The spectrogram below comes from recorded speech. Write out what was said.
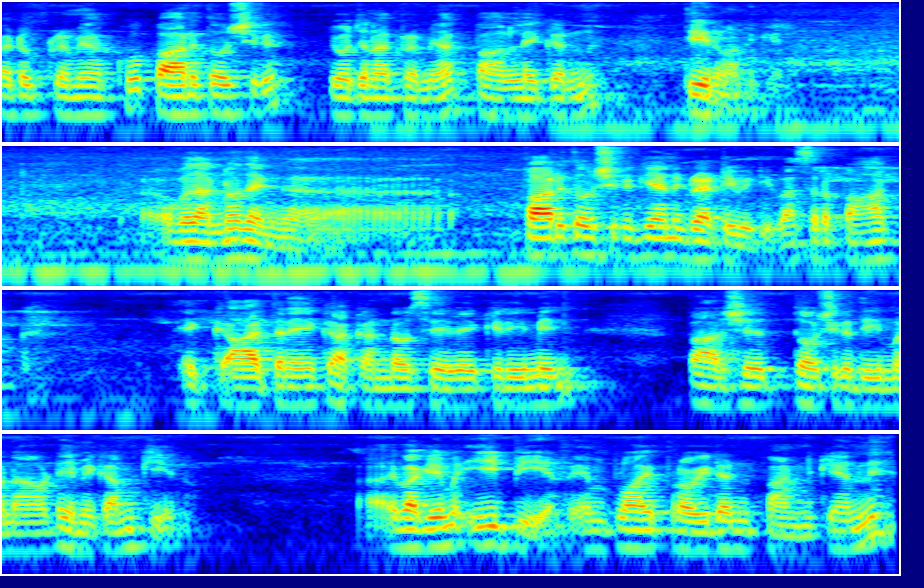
වැටුප් ක්‍රමයක් හෝ පාරිතෝෂික යෝජනා ක්‍රමයක් පාලනය කරන තියනවාද කියලා. ඔබ දන්නවා දැන් පාරිතෝෂික කියන්නේ ග්‍රැටිවිටි. වසර 5ක් එක් ආයතනයක අඛණ්ඩව සේවය කිරීමෙන් පාරිතෝෂික දීමනාවට හිමිකම් කියනවා. ඒ වගේම EPF Employee Provident Fund කියන්නේ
